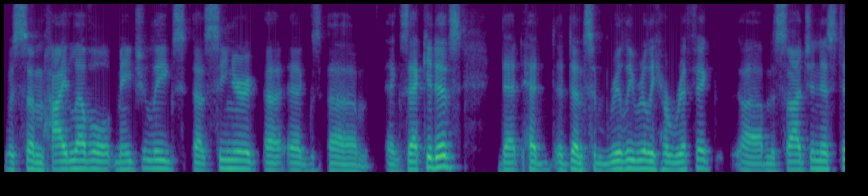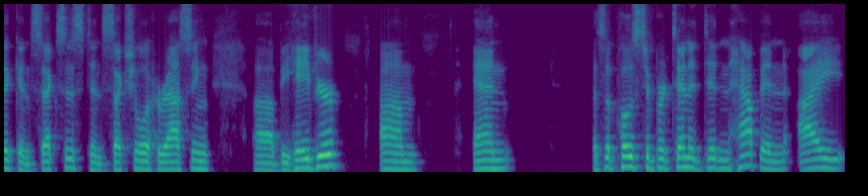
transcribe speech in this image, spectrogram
with some high level major leagues uh, senior uh, ex, um, executives that had done some really really horrific uh, misogynistic and sexist and sexual harassing uh, behavior. Um, and as opposed to pretend it didn't happen i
